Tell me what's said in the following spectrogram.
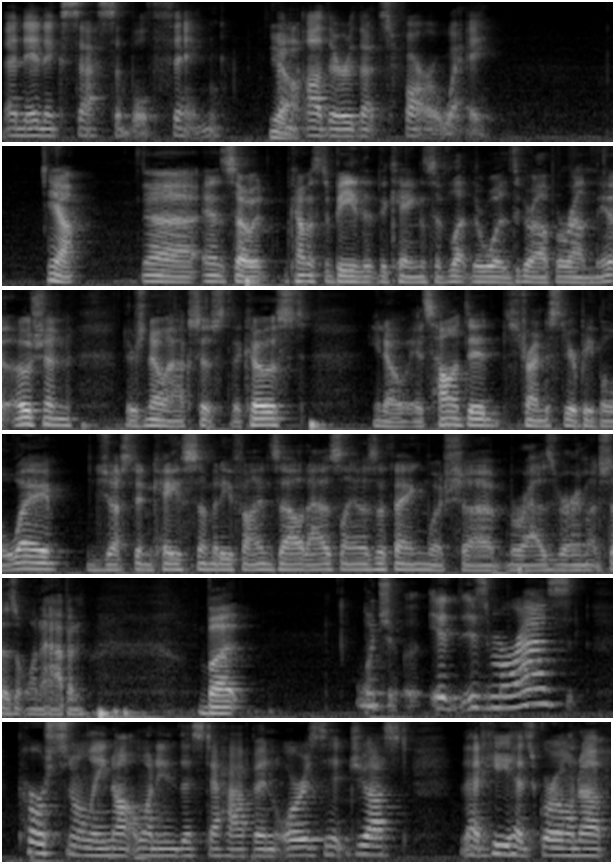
an inaccessible thing, Yeah. an other that's far away. Yeah. Uh, and so it comes to be that the kings have let their woods grow up around the ocean. There's no access to the coast. You know, it's haunted. It's trying to steer people away, just in case somebody finds out Aslan is a thing, which uh, Miraz very much doesn't want to happen. But Which it, is Miraz personally not wanting this to happen, or is it just that he has grown up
